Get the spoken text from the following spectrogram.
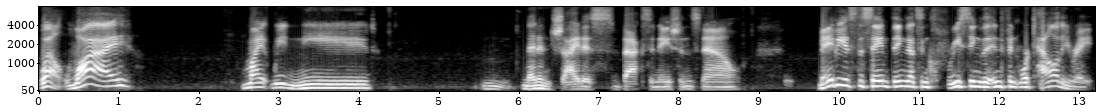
Well, why might we need meningitis vaccinations now? Maybe it's the same thing that's increasing the infant mortality rate.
